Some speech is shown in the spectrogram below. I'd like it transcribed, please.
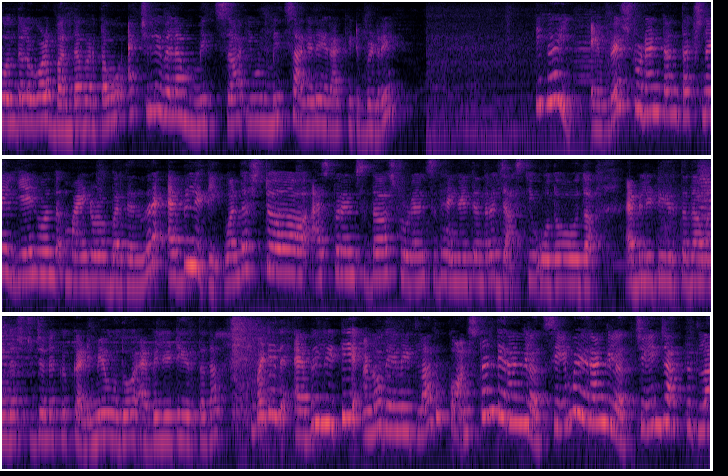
ಗೊಂದಲಗಳು ಬಂದ ಬರ್ತಾವು. ಆಕ್ಚುಲಿ ಇವೆಲ್ಲ ಮಿತ್ಸ ಇವನ್ ಮಿತ್ಸ್ ಆಗೇನೆ ಇರಾಕ್ ಇಟ್ಬಿಡ್ರಿ. ಈಗ ಎವ್ರೇಜ್ ಸ್ಟೂಡೆಂಟ್ ಅಂದ ತಕ್ಷಣ ಏನ್ ಒಂದು ಮೈಂಡ್ ಒಳಗೆ ಬರ್ತದೆ ಅಂದ್ರೆ ಅಬಿಲಿಟಿ ಒಂದಷ್ಟು ಆಸ್ಪಿರೆಂಟ್ಸ್ ದ ಸ್ಟೂಡೆಂಟ್ಸ್ ಹೆಂಗೈತೆ ಅಂದ್ರೆ ಜಾಸ್ತಿ ಓದೋದ ಅಬಿಲಿಟಿ ಇರ್ತದ, ಒಂದಷ್ಟು ಜನಕ್ಕೆ ಕಡಿಮೆ ಓದೋ ಅಬಿಲಿಟಿ ಇರ್ತದ. ಬಟ್ ಇದು ಅಬಿಲಿಟಿ ಅನ್ನೋದೇನೈತಲ್ಲ ಅದು ಕಾನ್ಸ್ಟಂಟ್ ಇರಂಗಿಲ್ಲ, ಅದು ಸೇಮ್ ಇರಂಗಿಲ್ಲ, ಅದು ಚೇಂಜ್ ಆಗ್ತದಲ್ಲ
